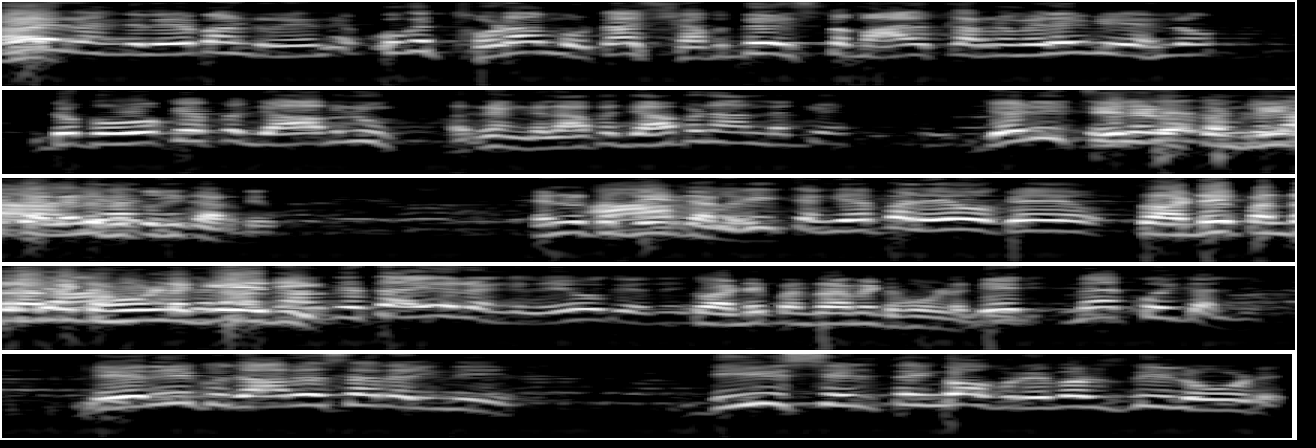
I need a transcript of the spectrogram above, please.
ਇਹ ਰੰਗਲੇ ਬਣ ਰਹੇ ਨੇ ਕਿਉਂਕਿ ਥੋੜਾ ਮੋਟਾ ਸ਼ਬਦ ਇਸਤੇਮਾਲ ਕਰਨ ਵੇਲੇ ਵੇਖ ਲਓ ਡੁਬੋ ਕੇ ਪੰਜਾਬ ਨੂੰ ਰੰਗਲਾ ਪੰਜਾਬ ਬਣਾਉਣ ਲੱਗੇ। ਜਿਹੜੀ ਚੀਜ਼ ਇਹਨਾਂ ਨੂੰ ਕੰਪਲੀਟ ਕਰ ਲੈਣ ਫਿਰ ਤੁਸੀਂ ਕਰ ਦਿਓ। ਇਹਨਾਂ ਨੂੰ ਕੰਪਲੀਟ ਕਰ ਤੁਸੀਂ ਲਓ ਚੰਗੇ ਭਲੇ ਹੋ ਗਏ ਹੋ। ਤੁਹਾਡੇ 15 ਮਿੰਟ ਹੋਣ ਲੱਗੇ ਜੀ ਕਰ ਦਿੱਤਾ ਇਹ ਰੰਗਲੇ ਹੋ ਗਏ ਨੇ। ਤੁਹਾਡੇ 15 ਮਿੰਟ ਹੋਣ ਲੱਗੇ। ਮੈਂ ਕੋਈ ਗੱਲ ਨਹੀਂ। ਮੇਰੀ ਗੁਜ਼ਾਰਿਸ਼ ਹੈ ਇੰਨੀ ਡੀਸਿਲਟਿੰਗ ਆਫ ਰਿਵਰਸ ਦੀ ਲੋੜ ਹੈ।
